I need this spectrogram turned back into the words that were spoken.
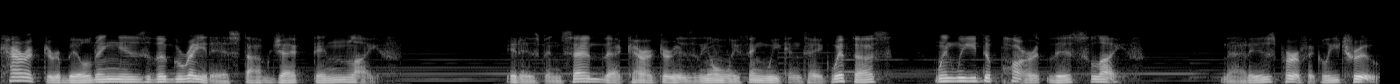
Character building is the greatest object in life. It has been said that character is the only thing we can take with us when we depart this life. That is perfectly true.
